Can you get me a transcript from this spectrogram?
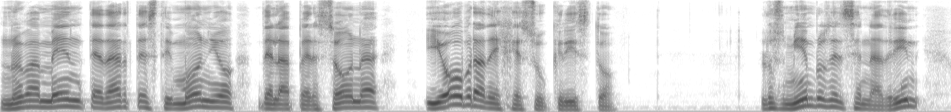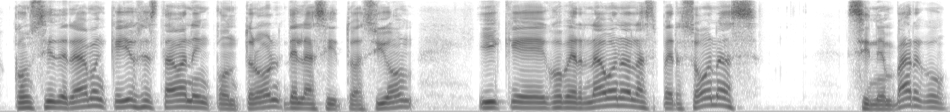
nuevamente dar testimonio de la persona y obra de Jesucristo. Los miembros del Senadrín consideraban que ellos estaban en control de la situación y que gobernaban a las personas. Sin embargo,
